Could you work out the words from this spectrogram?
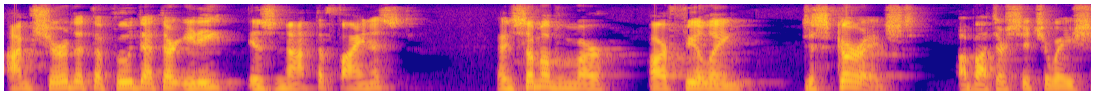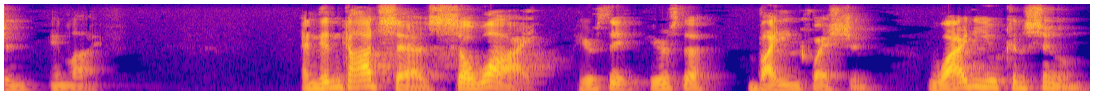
I'm sure that the food that they're eating is not the finest. And some of them are, are feeling discouraged about their situation in life. And then God says, So why? Here's the, here's the biting question Why do you consume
